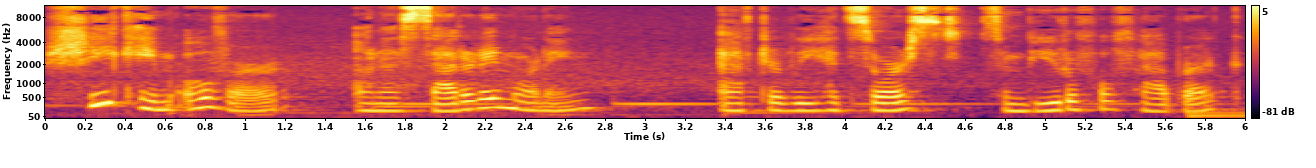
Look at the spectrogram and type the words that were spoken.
She came over on a Saturday morning after we had sourced some beautiful fabric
